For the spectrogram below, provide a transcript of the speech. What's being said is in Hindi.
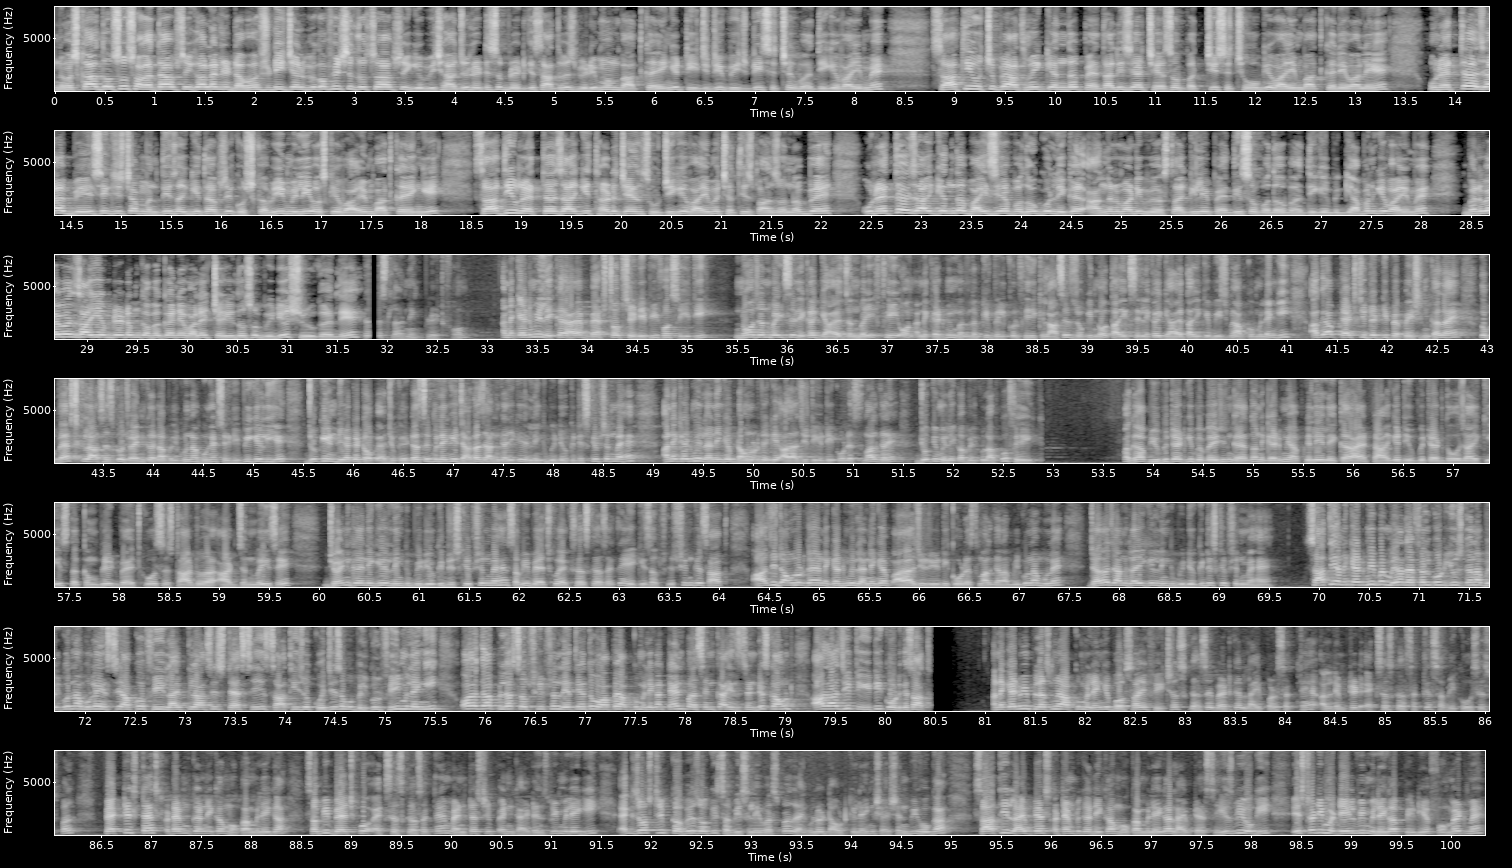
नमस्कार दोस्तों, स्वागत है आप सभी का ऑनलाइन डाइवर्सिटी चैनल पे। फिर से दोस्तों, आप सभी के बीच लेटेस्ट अपडेट के साथ में इस वीडियो में हम बात करेंगे टीजीटी पीजीटी शिक्षक भर्ती के बारे में। साथ ही उच्च प्राथमिक के अंदर पैंतालीस हज़ार छः सौ पच्चीस शिक्षकों के बारे में बात करने वाले हैं। उनहत्तर हज़ार बेसिक शिक्षा मंत्री सर की तरफ़ से खुशखबरी मिली उसके बारे में बात करेंगे। साथ ही उनहत्तर हज़ार की थर्ड चयन सूची के बारे में छत्तीस पाँच सौ नब्बे उनहत्तर हज़ार के अंदर बाईस हज़ार पदों को लेकर आंगनबाड़ी व्यवस्था के लिए पैंतीस सौ पदों भर्ती के विज्ञापन के बारे में। भरभर सारी अपडेट हम कवर करने वाले चलिए दोस्तों, वीडियो शुरू करते हैं। लर्निंग प्लेटफॉर्म अन अकेडमी लेकर आया best of CDP for C T नौ जनवरी से लेकर ग्यारह जनवरी फ्री ऑन अनकेडमी मतलब कि बिल्कुल फ्री क्लासेस जो कि नौ तारीख से लेकर ग्यारह तारीख के बीच में आपको मिलेंगी। अगर आप टेट सीटेट की प्रिपरेशन कर रहे हैं तो बेस्ट क्लासेस को ज्वाइन करना बिल्कुल ना भूलें सीडीपी के लिए, जो कि इंडिया के टॉप एजुकेटर से मिलेंगे। ज़्यादा जानकारी के लिए लिंक वीडियो के डिस्क्रिप्शन में है। अनकेडमी लर्निंग ऐप डाउनलोड करके आज टी कोड इस्तेमाल करें, जो कि मिलेगा बिल्कुल आपको फ्री अगर आप यूपीटेट की प्रिपरेशन करें तो अकेडमी आपके लिए लेकर आया target UPTET 2021 the complete batch course start हुआ आठ जनवरी से. ज्वाइन करने के लिए लिंक वीडियो की डिस्क्रिप्शन में है. सभी बैच को एक्सेस कर सकते हैं एक ही सब्सक्रिप्शन के साथ. आज ही डाउनलोड करें अकेडमी लेने के आई जी कोड इस्तेमाल करना बिल्कुल ना भूलें. ज़्यादा जानकारी की लिंक वीडियो की डिस्क्रिप्शन में है. साथ ही अकेडमी पर मेरा रेफरल कोड यूज़ करना बिल्कुल ना भूलें. इससे आपको free live classes test series साथ ही जो क्विजेस है वो बिल्कुल फ्री मिलेंगी. और अगर आप प्लस सब्सक्रिप्शन लेते हैं तो वहाँ पे आपको मिलेगा टेन परसेंट का इंस्टेंट डिस्काउंट आज आज ही टी कोड के साथ. अन अकेडमी प्लस में आपको मिलेंगे बहुत सारे फीचर्स घर से बैठकर लाइव पढ़ सकते हैं अनलिमिटेड एक्सेस कर सकते हैं सभी कोर्सेज पर। प्रैक्टिस टेस्ट अटेम्प्ट करने का मौका मिलेगा, सभी बैच को एक्सेस कर सकते हैं मेंटरशिप एंड गाइडेंस भी मिलेगी। एग्जॉस्टिव कवरेज होगी सभी सिलेबस पर रेगुलर डाउट क्लियरिंग सेशन भी होगा। साथ ही लाइव टेस्ट अटेम्प्ट करने का मौका मिलेगा लाइव टेस्ट सीरीज़ भी होगी। स्टडी मटेरियल भी मिलेगा पीडीएफ फॉर्मेट में।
